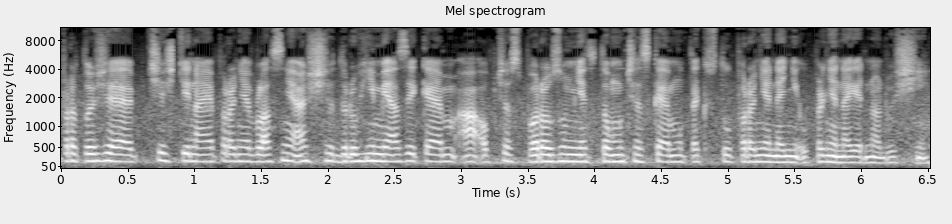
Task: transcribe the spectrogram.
protože čeština je pro ně vlastně až druhým jazykem a občas porozumět tomu českému textu pro ně není úplně nejjednodušší.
